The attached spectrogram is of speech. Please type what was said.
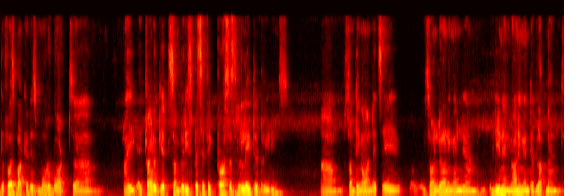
the first bucket is more about um, I, I try to get some very specific process related readings. Um, something on let's say it's on learning and um, learning learning and development.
